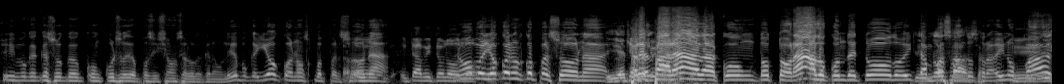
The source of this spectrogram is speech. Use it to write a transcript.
Sí, porque es que eso que un concurso de oposición es lo que crea un lío. Porque yo conozco personas. ¿Usted ha visto los- No, pero yo conozco personas este- preparadas con doctorado, con de todo, y están pasando pasa. tra- y no pasa.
